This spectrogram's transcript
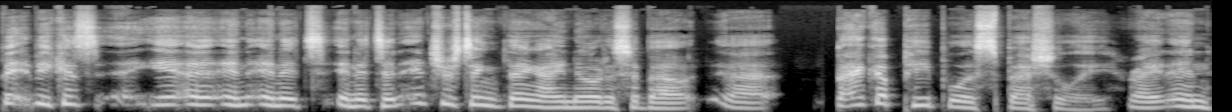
But because and, and it's and it's an interesting thing i notice about uh, backup people especially right and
